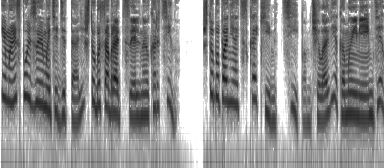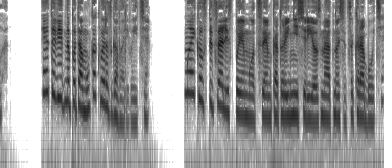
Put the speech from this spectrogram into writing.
и мы используем эти детали, чтобы собрать цельную картину, чтобы понять, с каким типом человека мы имеем дело. Это видно потому, как вы разговариваете. Майкл — специалист по эмоциям, который несерьезно относится к работе.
